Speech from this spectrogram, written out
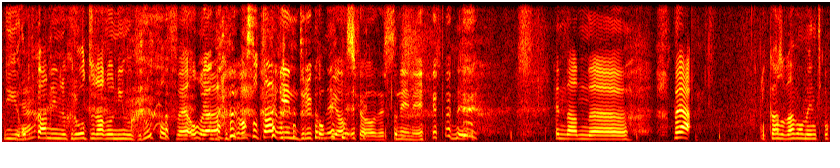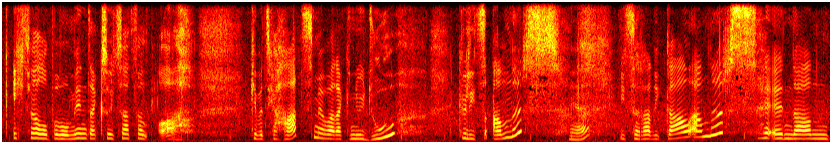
die ja? opgaan in een grote anonieme groep. Ofwel, ja, er was totaal geen druk op nee. jouw schouders. Nee, nee. nee. En dan, uh, maar ja, ik was op dat moment ook echt wel op een moment dat ik zoiets had van, oh, ik heb het gehad met wat ik nu doe. Ik wil iets anders. Ja? Iets radicaal anders. En dan,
